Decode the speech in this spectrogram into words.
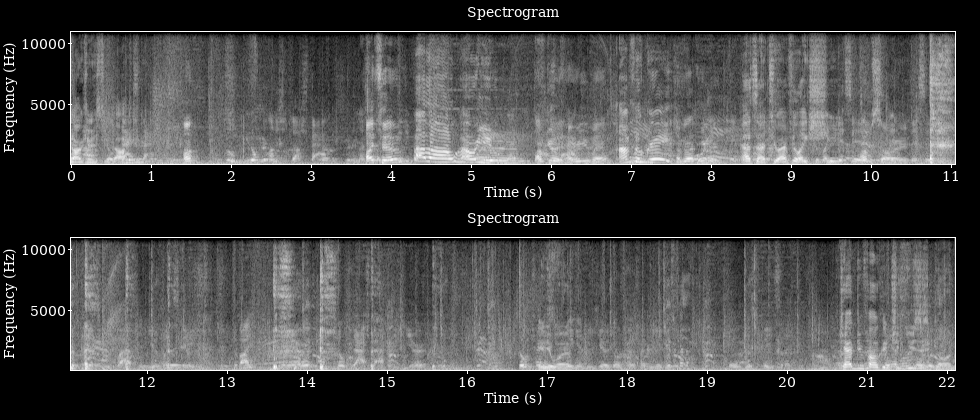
Dr. Mr. Doctor. Huh? You don't punish the dash back. unless Hi, it's, Tim. Hello, how are you? I'm good. How are you, man? I feel great. I'm not here. That's not true. I feel like Like, shit. I'm sorry. This is PS2 class and you're like stage. If I fair and still dash back here, don't try Anyway. to swing at here, don't try to fight here. Just kind of hold the space that I can. Captain Falcon should use his gun.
